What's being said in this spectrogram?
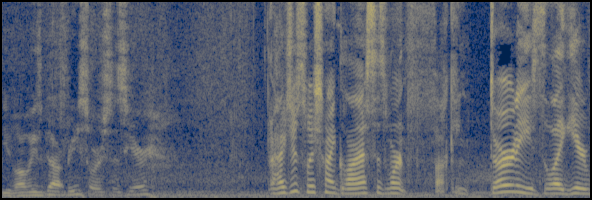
You've always got resources here. I just wish my glasses weren't fucking dirty. So like you're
